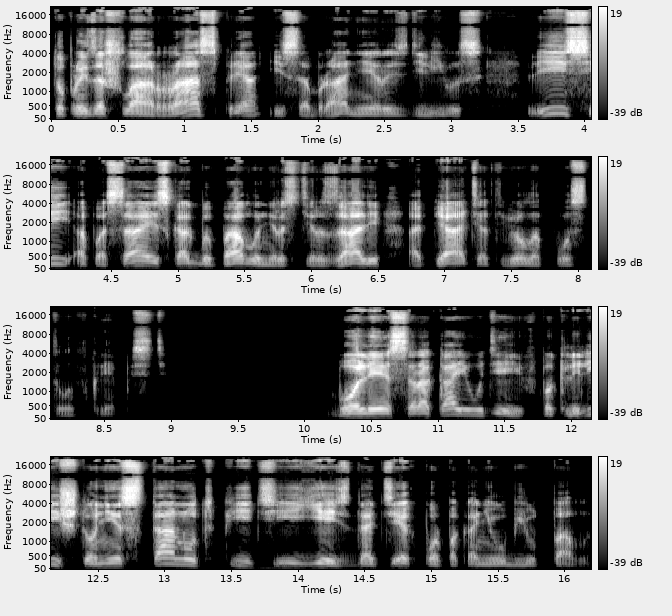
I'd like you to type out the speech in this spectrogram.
то произошла распря, и собрание разделилось. Лисий, опасаясь, как бы Павла не растерзали, опять отвел апостолов в крепость. Более сорока иудеев поклялись, что не станут пить и есть до тех пор, пока не убьют Павла.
